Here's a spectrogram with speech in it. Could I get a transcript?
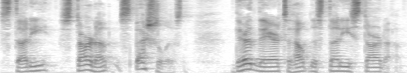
study startup specialist. They're there to help the study startup.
